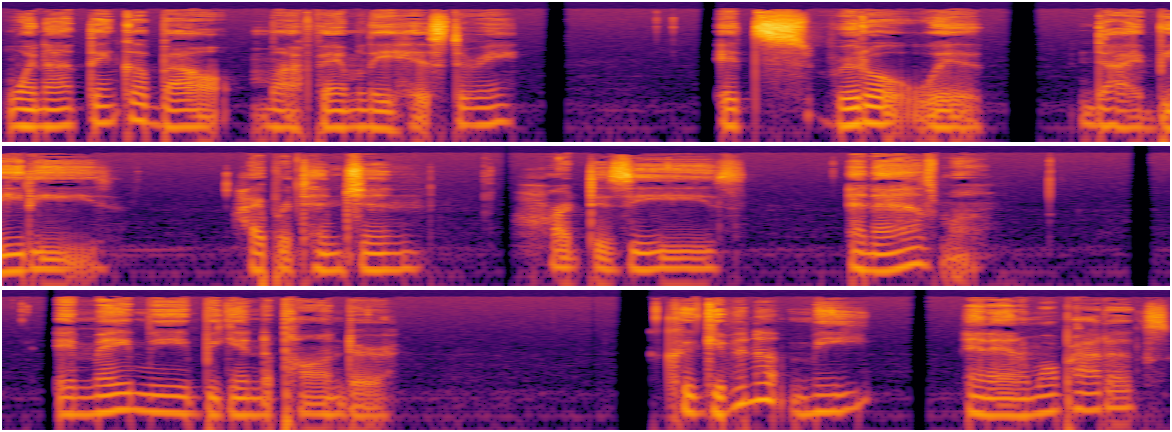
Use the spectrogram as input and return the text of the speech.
when I think about my family history, it's riddled with diabetes, hypertension, heart disease, and asthma. It made me begin to ponder could giving up meat and animal products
